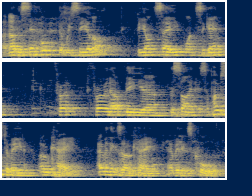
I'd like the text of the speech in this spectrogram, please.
Another symbol that we see a lot, Beyonce once again, throw, throwing up the, uh, the sign, it's supposed to mean okay, everything's okay, everything's cool.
